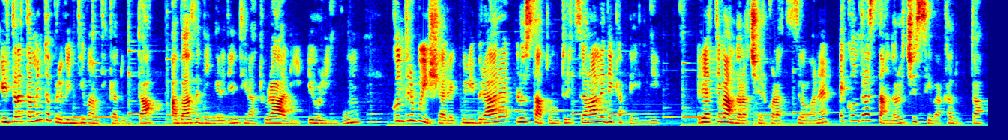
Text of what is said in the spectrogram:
Il trattamento preventivo anticaduta, a base di ingredienti naturali e olivum, contribuisce a riequilibrare lo stato nutrizionale dei capelli, riattivando la circolazione e contrastando l'eccessiva caduta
